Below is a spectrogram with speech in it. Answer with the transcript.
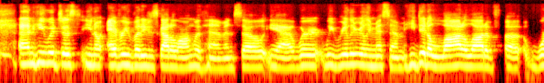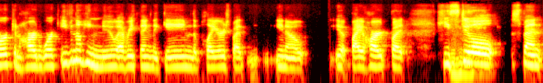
and he would just you know everybody just got along with him and so yeah we're we really really miss him he did a lot a lot of uh, work and hard work even though he knew everything the game the players by you know by heart but he Mhm. still spent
